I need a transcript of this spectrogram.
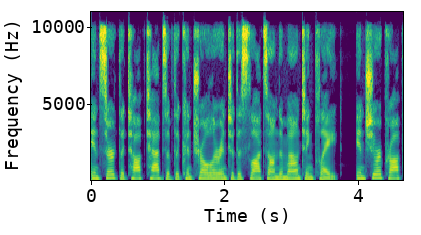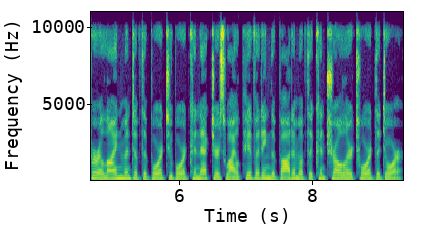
Insert the top tabs of the controller into the slots on the mounting plate. Ensure proper alignment of the board-to-board connectors while pivoting the bottom of the controller toward the door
